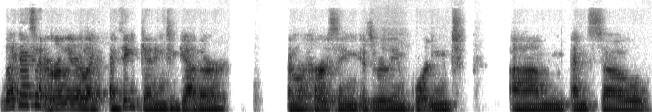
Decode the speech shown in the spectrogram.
like I said earlier, like I think getting together and rehearsing is really important. Um, and so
